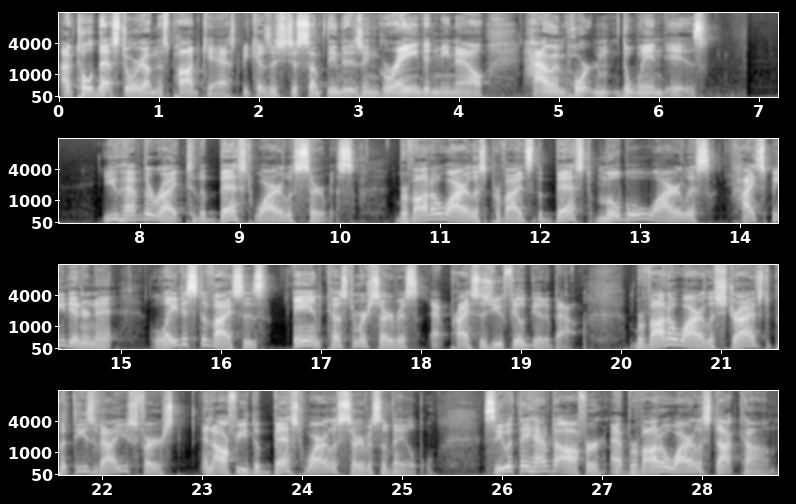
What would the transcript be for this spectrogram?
I've told that story on this podcast because it's just something that is ingrained in me now how important the wind is. You have the right to the best wireless service. Bravado Wireless provides the best mobile wireless, high speed internet, latest devices, and customer service at prices you feel good about. Bravado Wireless strives to put these values first and offer you the best wireless service available. See what they have to offer at bravadowireless.com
